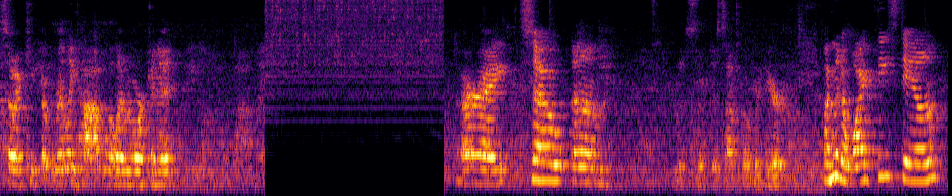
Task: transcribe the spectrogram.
so I keep it really hot while I'm working it. Alright, so um, I'm going to set this up over here. I'm going to wipe these down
